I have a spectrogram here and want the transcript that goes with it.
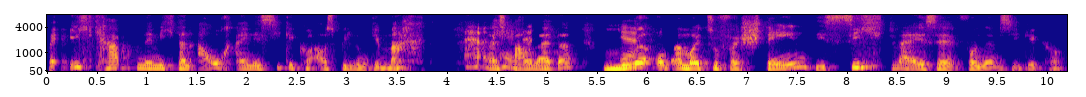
Weil ich habe nämlich dann auch eine Sigeco-Ausbildung gemacht ah, okay. als Bauleiter, nur ja. um einmal zu verstehen, die Sichtweise von einem Sigeco.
